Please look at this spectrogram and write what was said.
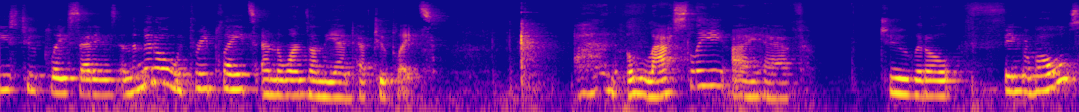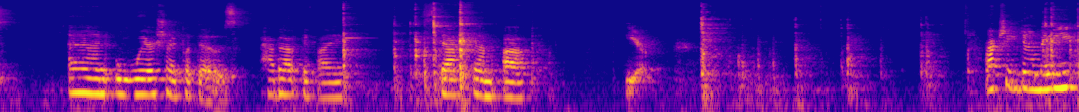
these two place settings in the middle with three plates and the ones on the end have two plates. And lastly, I have two little finger bowls. And where should I put those? How about if I stack them up here? Actually, you know, maybe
